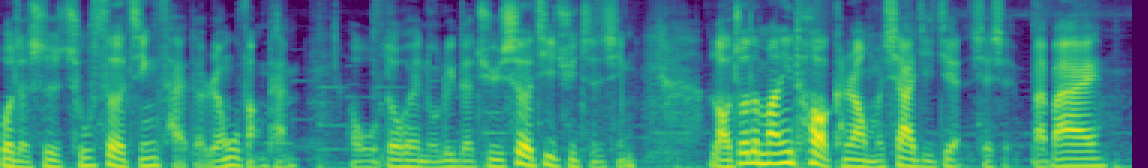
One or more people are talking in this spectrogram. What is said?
或者是出色精彩的人物访谈，我都会努力的去设计、去执行。老周的 Money Talk，让我们下一集见，谢谢，拜拜。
